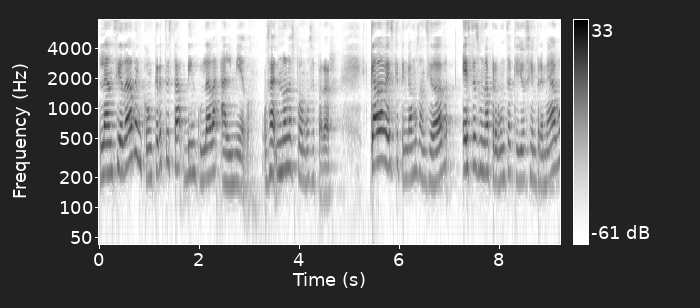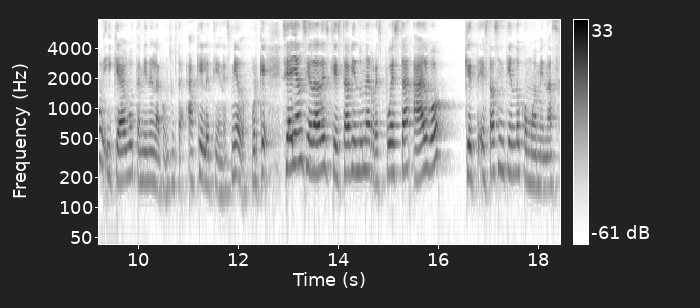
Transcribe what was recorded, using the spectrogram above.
La ansiedad en concreto está vinculada al miedo. O sea, no las podemos separar. Cada vez que tengamos ansiedad, esta es una pregunta que yo siempre me hago y que hago también en la consulta. ¿A qué le tienes miedo? Porque si hay ansiedades que está viendo una respuesta a algo que estás sintiendo como amenaza.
